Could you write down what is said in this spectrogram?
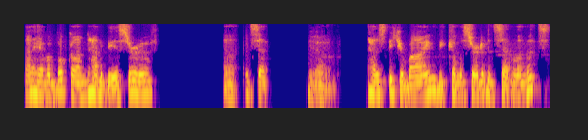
I have a book on how to be assertive uh, and set, you know, how to speak your mind, become assertive and set limits,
